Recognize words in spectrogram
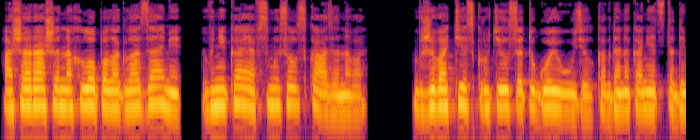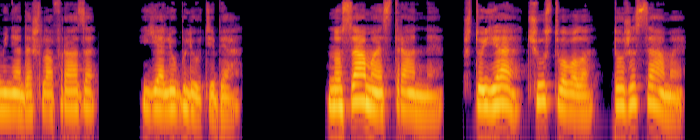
Ошарашенно хлопала глазами, вникая в смысл сказанного. В животе скрутился тугой узел, когда наконец-то до меня дошла фраза «Я люблю тебя». Но самое странное, что я чувствовала то же самое.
